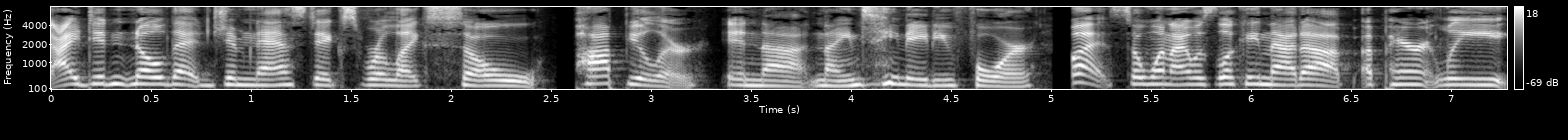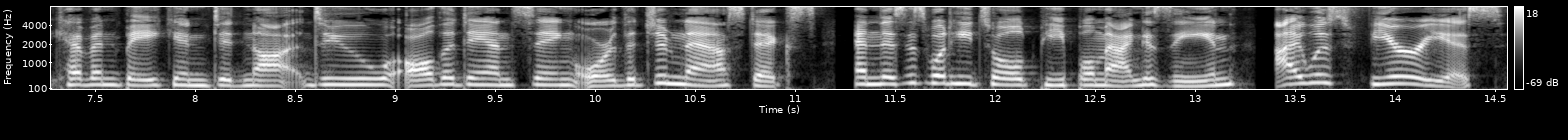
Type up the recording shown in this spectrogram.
I didn't know that gymnastics were like so popular in uh, 1984. But so when I was looking that up, apparently Kevin Bacon did not do all the dancing or the gymnastics. And this is what he told People magazine I was furious.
